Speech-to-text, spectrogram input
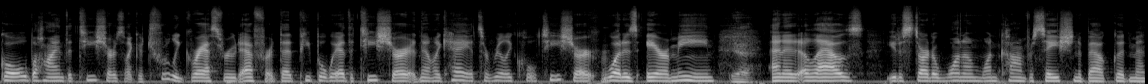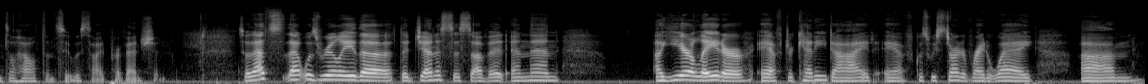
goal behind the T-shirt is like a truly grassroots effort that people wear the T-shirt and they're like, "Hey, it's a really cool T-shirt. What does AIR mean?" Yeah. And it allows you to start a one-on-one conversation about good mental health and suicide prevention. So that's that was really the the genesis of it, and then a year later, after Kenny died, because we started right away, um,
